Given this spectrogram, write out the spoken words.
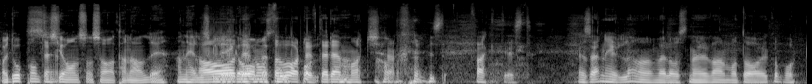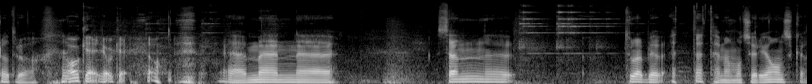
Och då Pontus Sen, Jansson sa att han aldrig, han hellre skulle ja, lägga av med fotboll. Ja, det måste ha varit efter den matchen. Ja, Faktiskt. Men sen hyllade han väl oss när vi vann mot AIK borta tror jag. Okej, okej. Ja. Eh, Men eh, sen eh, tror jag det blev 1-1 hemma mot Syrianska.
